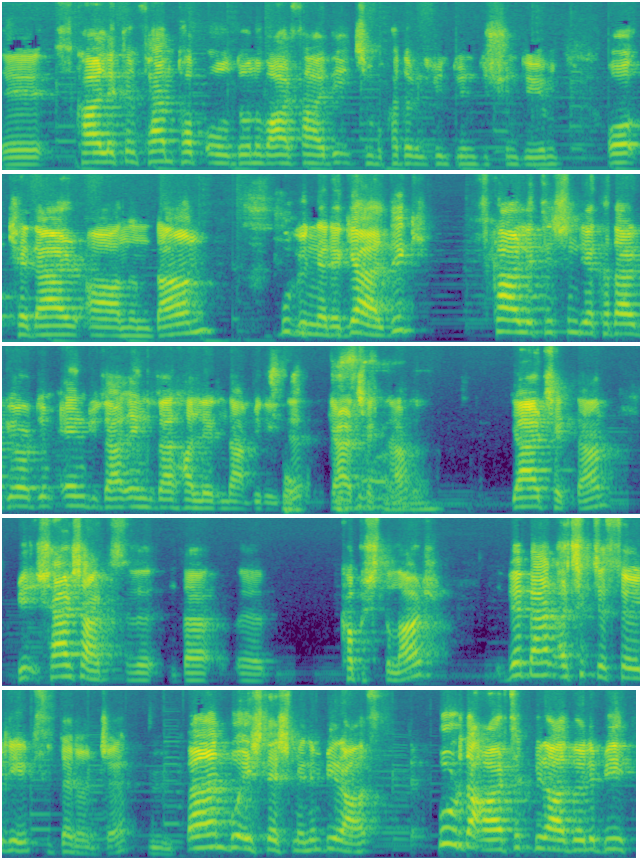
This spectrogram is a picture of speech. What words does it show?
e, Scarlett'in fan top olduğunu varsaydığı için bu kadar üzüldüğünü düşündüğüm o keder anından bugünlere geldik. Scarlett'in şimdiye kadar gördüğüm en güzel en güzel hallerinden biriydi. Çok Gerçekten. gerçekten bir şer şarkısı da e, kapıştılar. Ve ben açıkça söyleyeyim sizden önce. Hı. Ben bu eşleşmenin biraz burada artık biraz böyle bir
